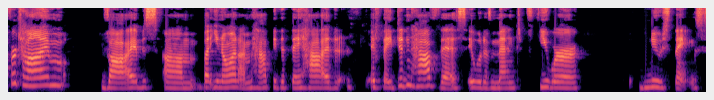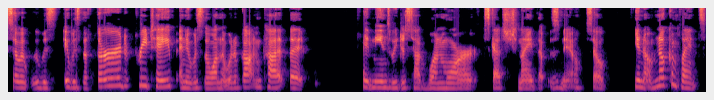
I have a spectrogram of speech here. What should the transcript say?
for time vibes. Um, but you know what? I'm happy that they had. If they didn't have this, it would have meant fewer news things. So it, it was it was the third pre-tape, and it was the one that would have gotten cut. But it means we just had one more sketch tonight that was new. So you know, no complaints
